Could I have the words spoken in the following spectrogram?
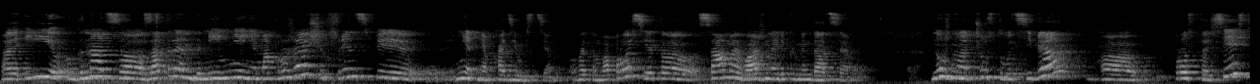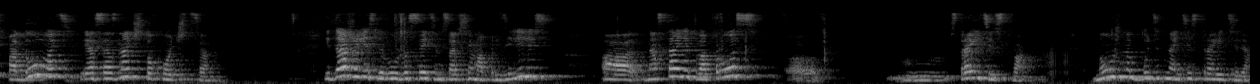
э, и гнаться за трендами и мнением окружающих, в принципе, нет необходимости в этом вопросе. Это самая важная рекомендация. Нужно чувствовать себя, э, просто сесть, подумать и осознать, что хочется. И даже если вы уже с этим совсем определились, а, настанет вопрос а, строительства. Нужно будет найти строителя.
